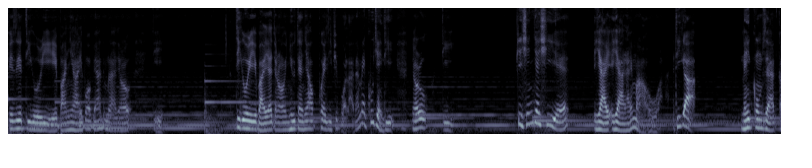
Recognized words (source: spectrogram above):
physics theory တွေဘာညာတွေပေါ့ဗျာဒီမလားကျွန်တော်တို့ဒီ theory ဘာကြီးကကျွန်တော်နျူတန်ကြောင့်ဖွဲ့စည်းဖြစ်ပေါ်လာဒါပေမဲ့ခုချိန်ထိကျွန်တော်တို့ဒီဖြည့်ရှင်းချက်ရှိရဲ့အရာအရာတိုင်းမှာဟိုအဓိက main concept က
